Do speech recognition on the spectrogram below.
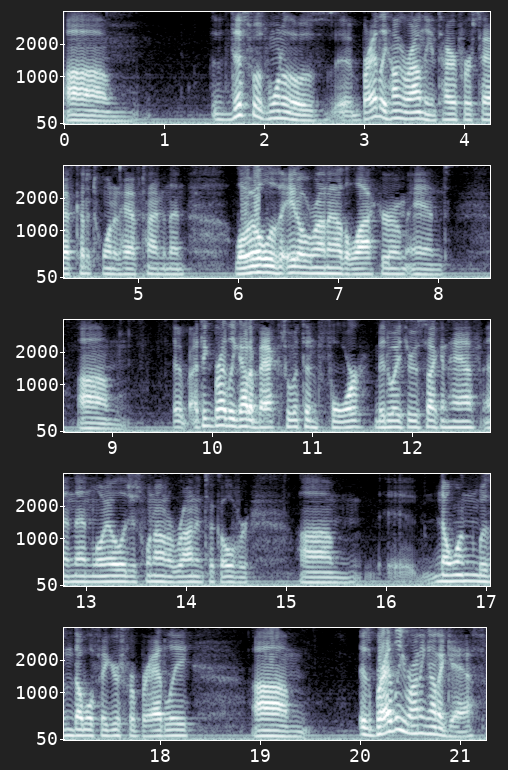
Um, this was one of those. Uh, Bradley hung around the entire first half, cut it to one at halftime, and then Loyola's 8 0 run out of the locker room. And um, I think Bradley got it back to within four midway through the second half, and then Loyola just went on a run and took over. Um, no one was in double figures for Bradley. Um, is Bradley running out of gas?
